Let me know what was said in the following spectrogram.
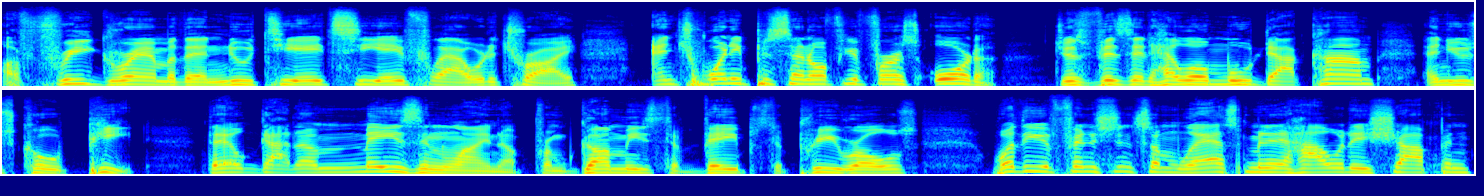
a free gram of their new THCA flower to try and 20% off your first order. Just visit HelloMood.com and use code PETE. They've got an amazing lineup from gummies to vapes to pre rolls. Whether you're finishing some last minute holiday shopping,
